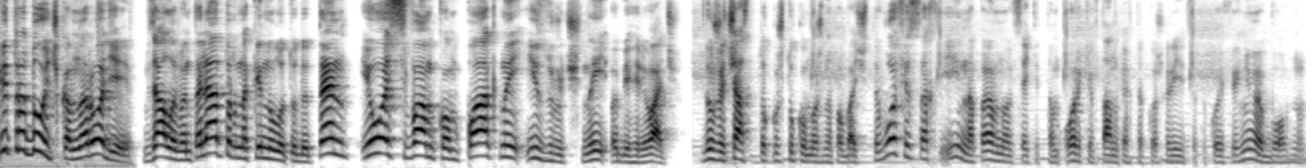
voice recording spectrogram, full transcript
Вітродуючка в народі взяли вентилятор, накинули туди тен, і ось вам компактний і зручний обігрівач. Дуже часто таку штуку можна побачити в офісах, і напевно всякі там орки в танках також гріються такою фігньою, бо ну.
